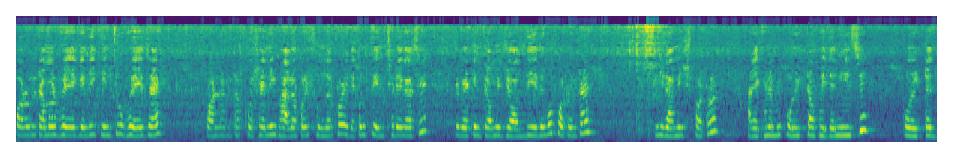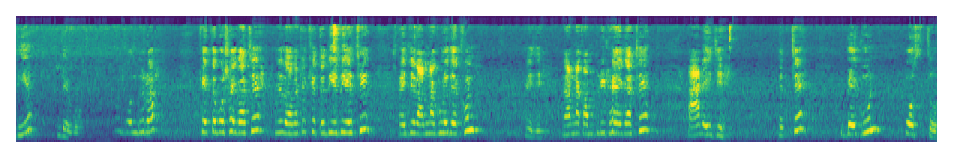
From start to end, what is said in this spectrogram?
পটলটা আমার হয়ে গেলেই কিন্তু হয়ে যায়। পটলটা কষে নিই, ভালো করে সুন্দর করে। দেখুন, তেল ছেড়ে গেছে। এবার কিন্তু আমি জল দিয়ে দেবো পটলটা, নিরামিষ পটল। আর এখানে আমি পনিরটাও ভেজে নিয়েছি। পনিরটা দিয়ে দেবো। বন্ধুরা, খেতে বসে গেছে। যে দাদাকে খেতে দিয়ে দিয়েছি। এই যে রান্নাগুলো দেখুন। এই যে রান্না কমপ্লিট হয়ে গেছে। আর এই যে হচ্ছে বেগুন পোস্ত।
